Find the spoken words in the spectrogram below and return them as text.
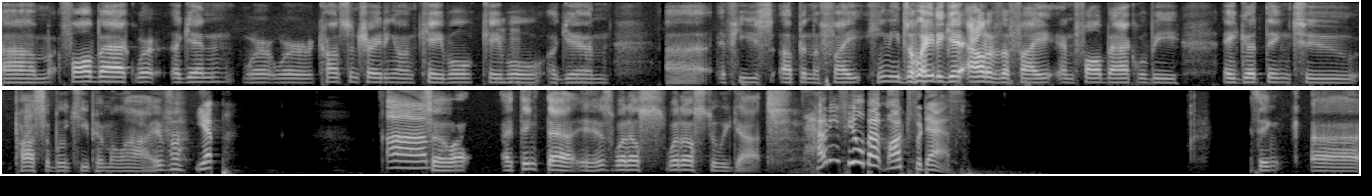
Um, fallback. We're again we're we're concentrating on Cable. Cable again. Uh, if he's up in the fight, he needs a way to get out of the fight, and fallback will be a good thing to possibly keep him alive. Yep. Um, so I, I think that is. What else? What else do we got? how do you feel about Marked for Death? I think uh,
